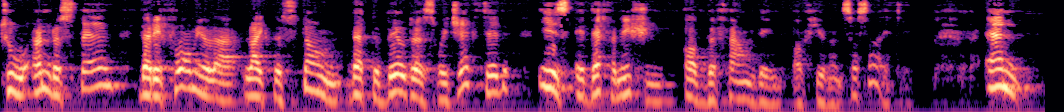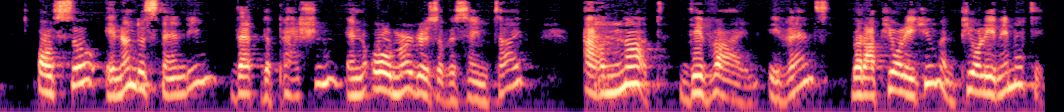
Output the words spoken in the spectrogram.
to understand that a formula like the stone that the builders rejected is a definition of the founding of human society. And also an understanding that the passion and all murders of the same type are not divine events, but are purely human, purely mimetic.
